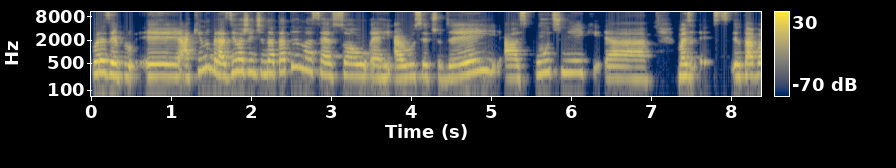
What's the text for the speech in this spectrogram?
por exemplo, é, aqui no Brasil a gente ainda está tendo acesso ao Russia Today, a Sputnik, a, mas eu estava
